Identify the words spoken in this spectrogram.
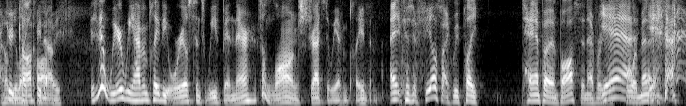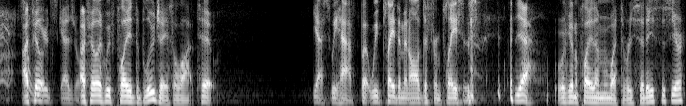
I hope Good you like coffee, coffee. though. Isn't it weird we haven't played the Orioles since we've been there? It's a long stretch that we haven't played them. because it feels like we play Tampa and Boston every like, four minutes. Yeah. it's I a feel- weird schedule. I feel like we've played the Blue Jays a lot too. Yes, we have, but we played them in all different places. Yeah, we're gonna play them in what three cities this year?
